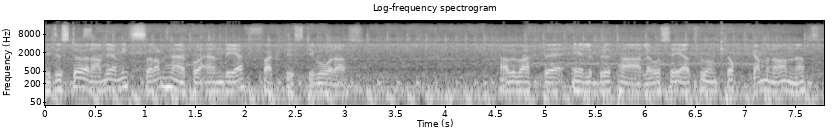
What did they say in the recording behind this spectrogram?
Lite störande, jag missade de här på NDF faktiskt i våras. Det hade varit eh, El Brutale och se, jag tror de krockade med något annat.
